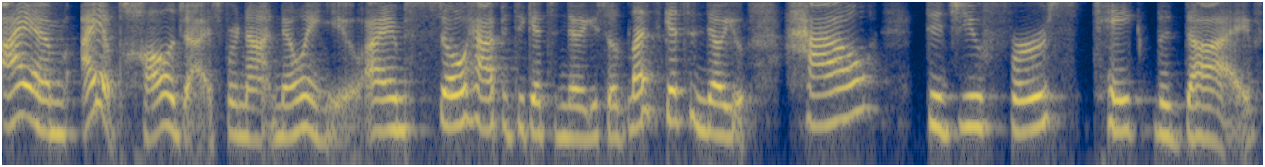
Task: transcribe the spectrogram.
I am. I apologize for not knowing you. I am so happy to get to know you. So let's get to know you. How did you first take the dive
